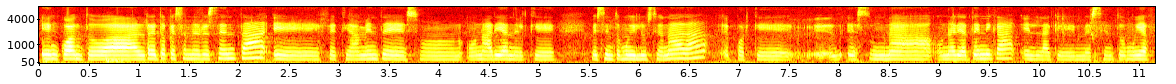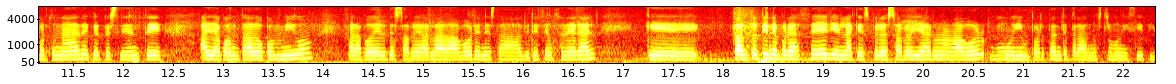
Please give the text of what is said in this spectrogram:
En cuanto al reto que se me presenta, eh, efectivamente es un, área en el que me siento muy ilusionada eh, porque eh, es una, un área técnica en la que me siento muy afortunada de que el presidente haya contado conmigo para poder desarrollar la labor en esta dirección general que tanto tiene por hacer y en la que espero desarrollar una labor muy importante para nuestro municipio.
